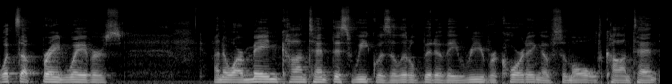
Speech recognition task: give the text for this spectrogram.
What's up, brain brainwavers? I know our main content this week was a little bit of a re recording of some old content,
